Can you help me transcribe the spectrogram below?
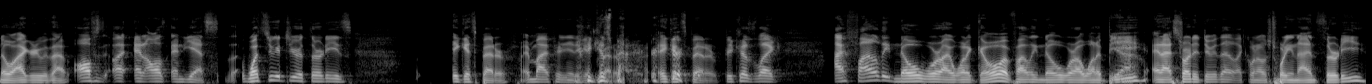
no i agree with that. Uh, and also and yes once you get to your 30s it gets better. In my opinion it gets, gets better. it gets better. Because like i finally know where i want to go. I finally know where i want to be. Yeah. and i started doing that like when i was 29 30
